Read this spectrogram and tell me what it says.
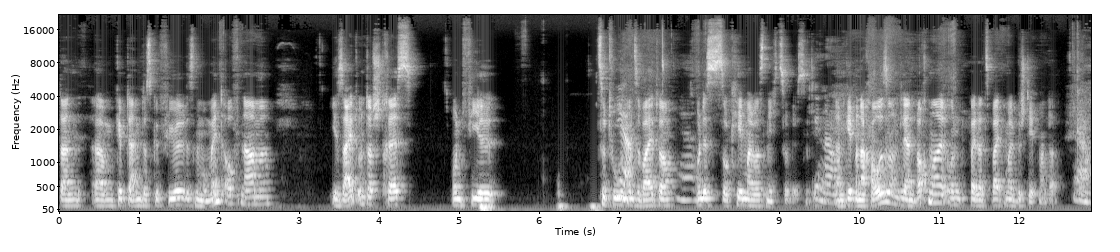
dann ähm, gibt er einem das Gefühl, das ist eine Momentaufnahme, ihr seid unter Stress und viel zu tun Ja. und so weiter. Ja. Und es ist okay, mal was nicht zu wissen. Genau. Dann geht man nach Hause und lernt nochmal und bei der zweiten Mal besteht man dann. Ja.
